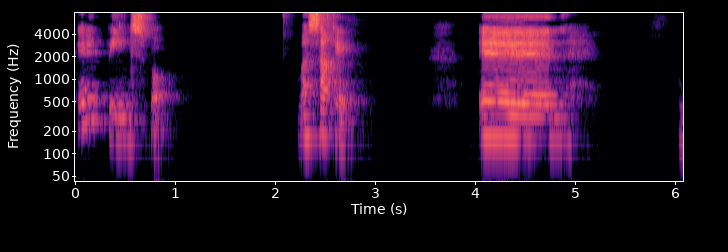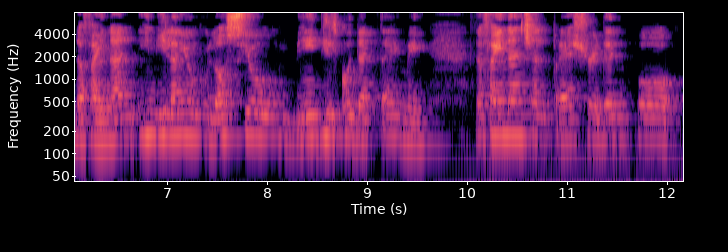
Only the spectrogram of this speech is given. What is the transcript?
And it pains po. Masakit. And the finan hindi lang yung loss yung binidil ko that time eh. The financial pressure din po.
